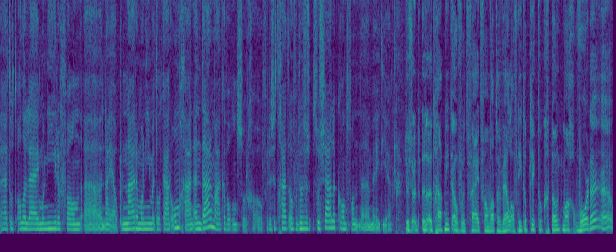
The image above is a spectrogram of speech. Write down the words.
uh, tot allerlei manieren van uh, nou ja, op een nare manier met elkaar omgaan. En daar maken we ons zorgen over. Dus het gaat over de sociale kant van uh, media. Dus het, het, gaat niet over het feit van wat er wel of niet op TikTok getoond mag worden. Hè?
